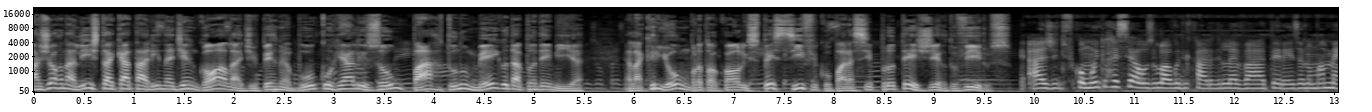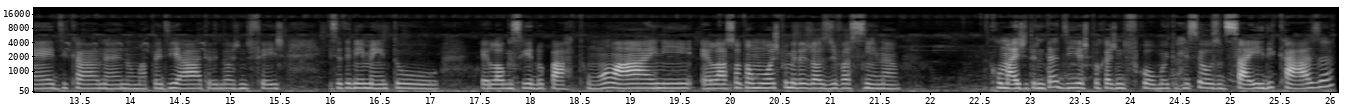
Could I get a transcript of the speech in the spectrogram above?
A jornalista Catarina de Angola, de Pernambuco, realizou um parto no meio da pandemia. Ela criou um protocolo específico para se proteger do vírus. A gente ficou muito receoso logo de cara de levar a Tereza numa médica, né, numa pediatra, então a gente fez esse atendimento eh, logo em seguida do parto online. Ela só tomou as primeiras doses de vacina com mais de 30 dias, porque a gente ficou muito receoso de sair de casa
